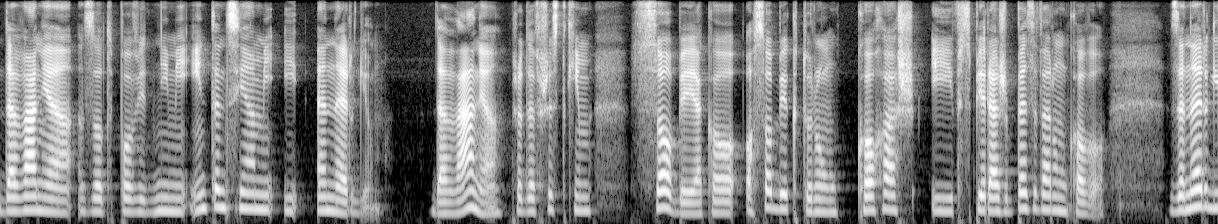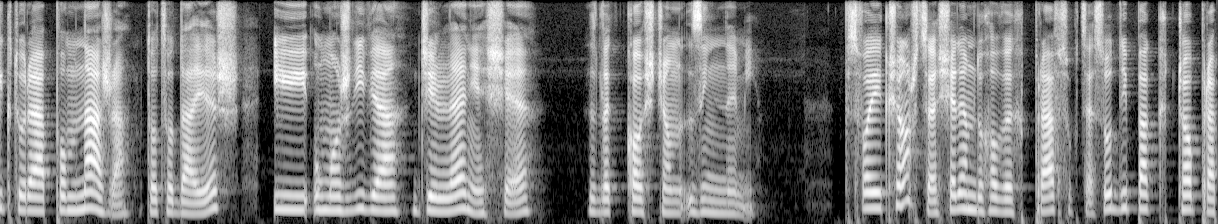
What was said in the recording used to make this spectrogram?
Dawania z odpowiednimi intencjami i energią. Dawania przede wszystkim sobie, jako osobie, którą kochasz i wspierasz bezwarunkowo. Z energii, która pomnaża to, co dajesz i umożliwia dzielenie się z lekkością z innymi. W swojej książce Siedem duchowych praw sukcesu Deepak Chopra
